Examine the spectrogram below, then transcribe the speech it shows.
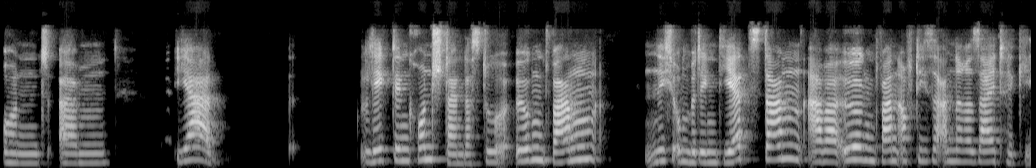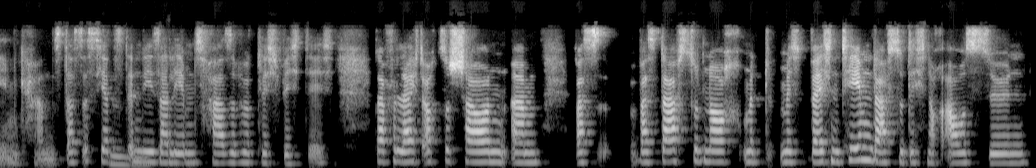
Und ähm, ja, leg den Grundstein, dass du irgendwann nicht unbedingt jetzt dann, aber irgendwann auf diese andere Seite gehen kannst. Das ist jetzt in Mhm. dieser Lebensphase wirklich wichtig. Da vielleicht auch zu schauen, ähm, was, was darfst du noch, mit, mit welchen Themen darfst du dich noch aussöhnen?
